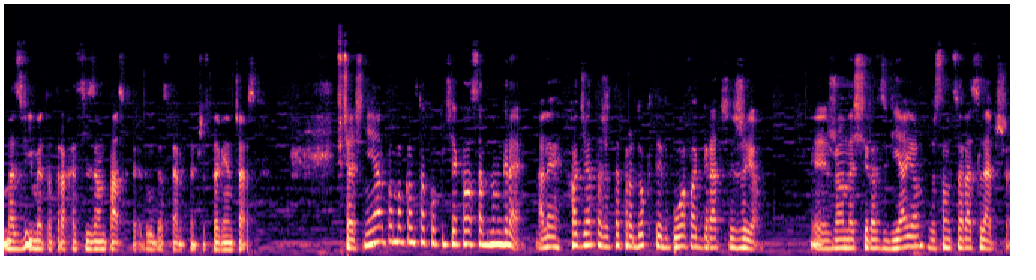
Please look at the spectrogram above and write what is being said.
nazwijmy to trochę Season Pass, który był dostępny przez pewien czas wcześniej, albo mogą to kupić jako osobną grę. Ale chodzi o to, że te produkty w głowach graczy żyją, e, że one się rozwijają, że są coraz lepsze.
